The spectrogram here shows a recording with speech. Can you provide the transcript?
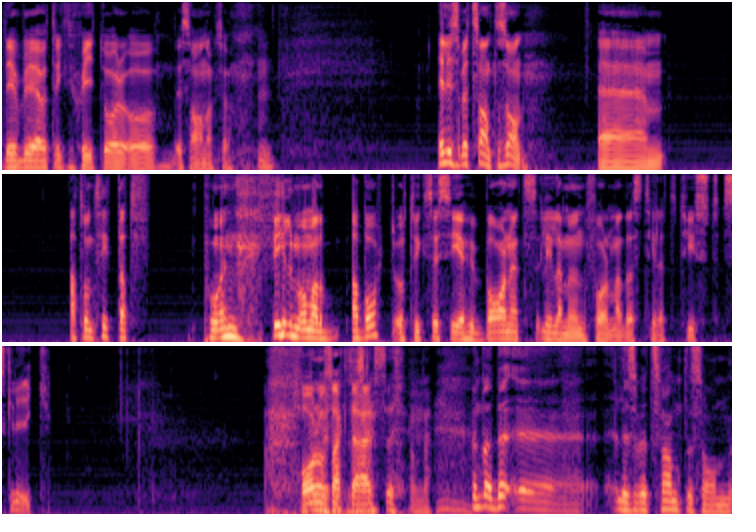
Det blev ett riktigt skitår och det sa han också. Mm. Elisabeth Svantesson. Ehm, att hon tittat på en film om ab- abort och tyckt sig se hur barnets lilla mun formades till ett tyst skrik. Har hon sagt det här? Det. Vänta, det, eh, Elisabeth Svantesson, eh,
